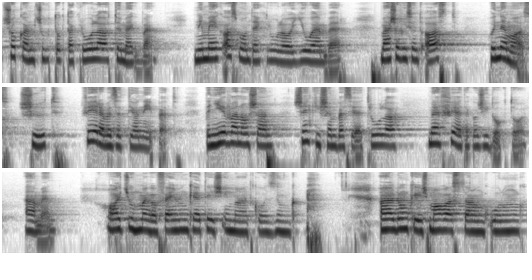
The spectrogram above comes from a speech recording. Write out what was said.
sokan csuttogtak róla a tömegben. Némelyek azt mondták róla, hogy jó ember, mások viszont azt, hogy nem az, sőt, félrevezeti a népet. De nyilvánosan senki sem beszélt róla, mert féltek a zsidóktól. Ámen. Hajtsuk meg a fejünket és imádkozzunk. Áldunk és magasztalunk, Urunk,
